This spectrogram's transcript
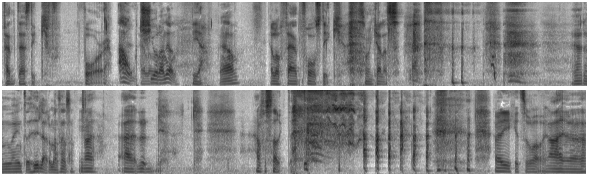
Fantastic Four. Ouch, gjorde han den? Ja. Ja. Eller Fan Four Stick som den kallas. Ja, den var ju inte hyllad om man säger så. Nej. Du- han försökte. Men det gick inte så bra. Ja, eh,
